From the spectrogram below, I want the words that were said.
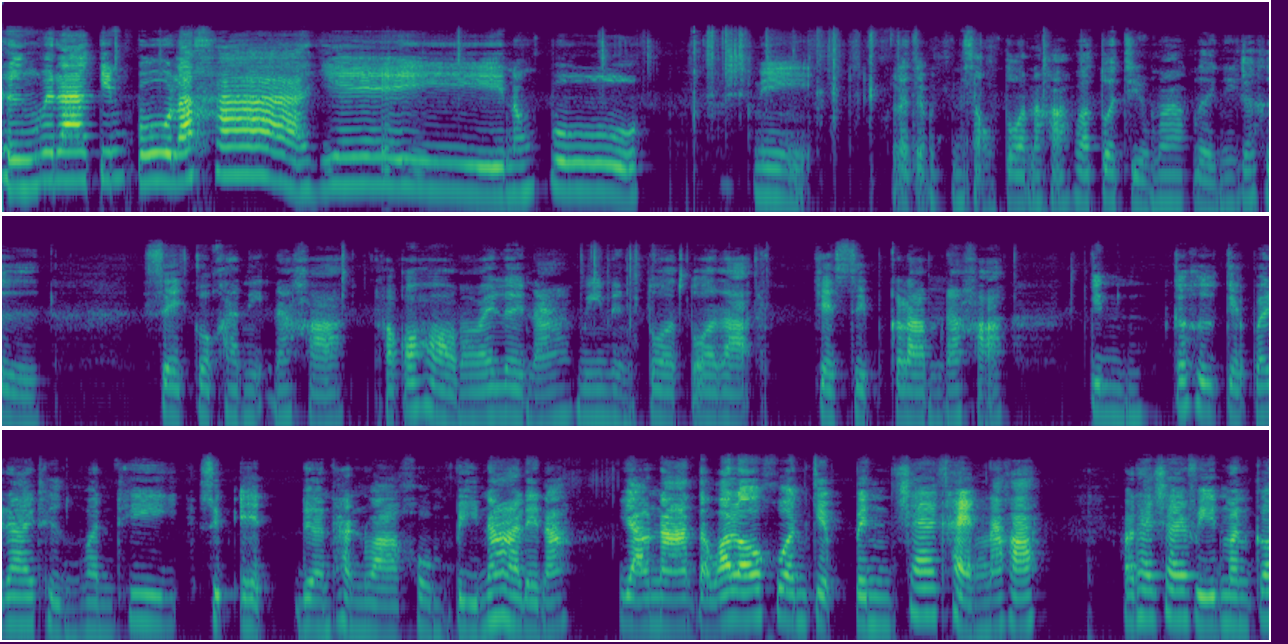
ถึงเวลากินปูแล้วค่ะ เย้น้องปู นี่ เราจะมากินสองตัวนะคะ เพราะตัวจิ๋วมากเลยนี่ก็คือ เซโกคานินะคะ เขาก็ห่อมาไว้เลยนะ มีหนึ่งตัวตัวละเจ็ดสิบกรัมนะคะ กินก็คือเก็บไว้ได้ถึงวันที่สิบเอ็ดเดือนธันวาคมปีหน้าเลยนะ ยาวนานแต่ว่าเราควรเก็บเป็นแช่แข็งนะคะ เพราะถ้าแช่ฟรีซมันก็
